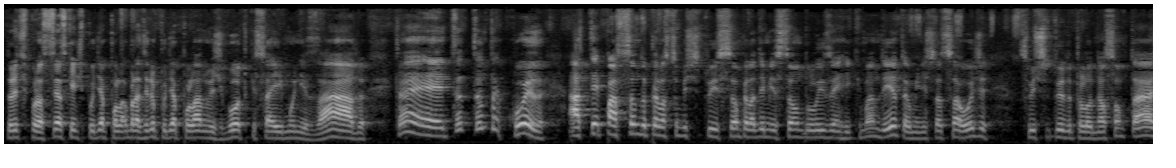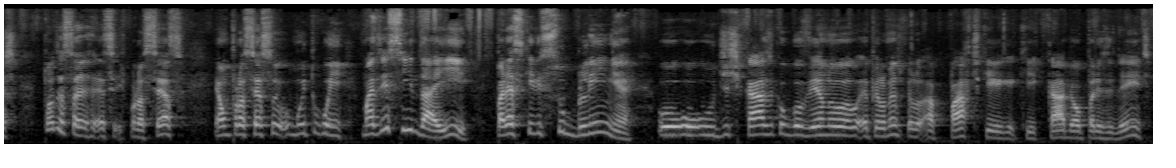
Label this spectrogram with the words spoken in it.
durante esse processo, que a gente podia pular, o brasileiro podia pular no esgoto, que sair imunizado. Então é tanta coisa, até passando pela substituição, pela demissão do Luiz Henrique Mandetta, o ministro da Saúde, substituído pelo Nelson Taj. Todo essa, esse processo é um processo muito ruim. Mas esse daí parece que ele sublinha o, o, descaso que o governo, eh, pelo menos pela parte que, que cabe ao presidente,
